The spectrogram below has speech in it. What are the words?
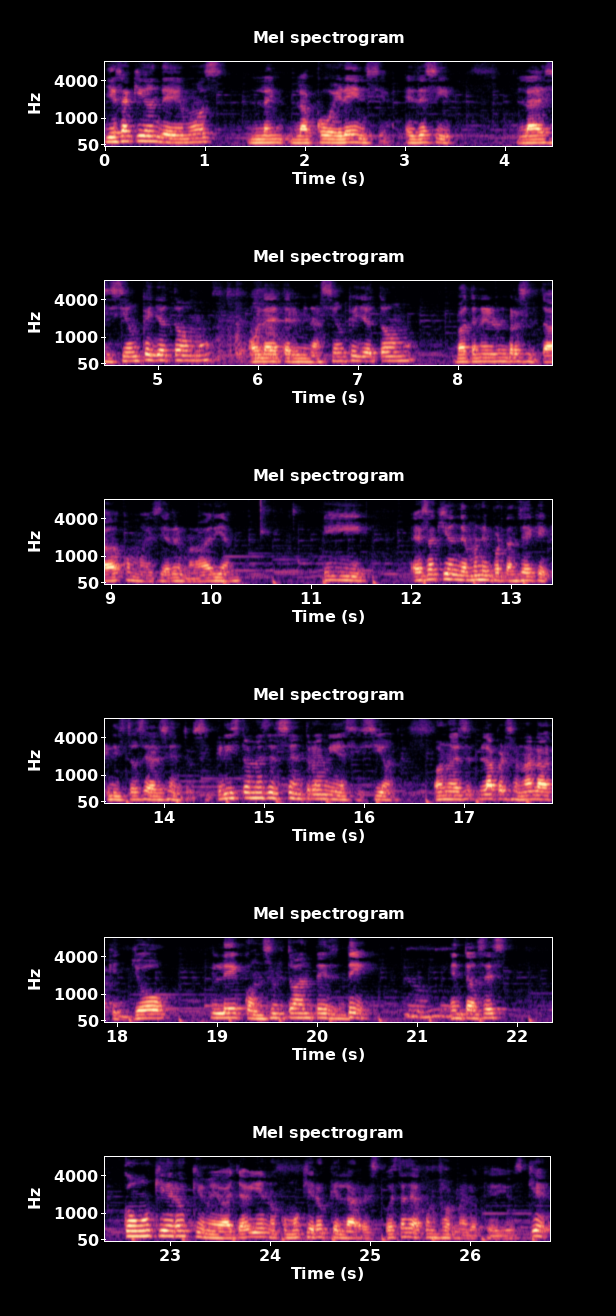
Y es aquí donde vemos la, la coherencia, es decir, la decisión que yo tomo o la determinación que yo tomo va a tener un resultado, como decía el hermano Adrián. Y es aquí donde vemos la importancia de que Cristo sea el centro. Si Cristo no es el centro de mi decisión, o no es la persona a la que yo le consulto antes de, Ok. entonces, ¿cómo quiero que me vaya bien o cómo quiero que la respuesta sea conforme a lo que Dios quiere?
